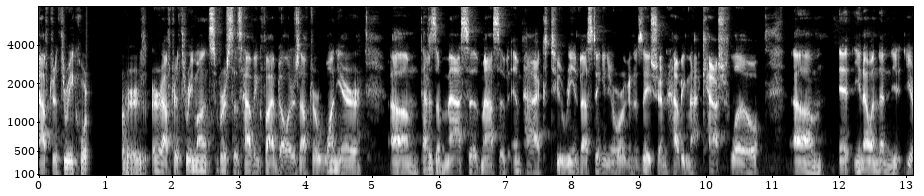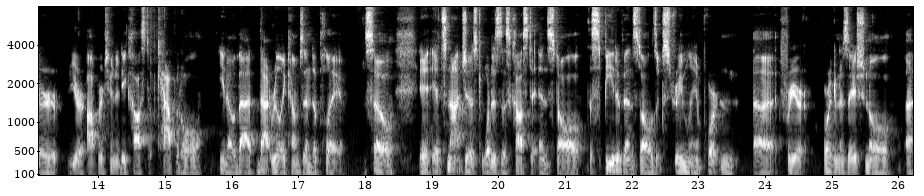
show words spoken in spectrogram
after three quarters or after three months versus having $5 after one year, um, that is a massive, massive impact to reinvesting in your organization, having that cash flow, um, it, you know, and then your your opportunity cost of capital, you know, that that really comes into play. So it, it's not just what does this cost to install. The speed of install is extremely important uh, for your organizational uh,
